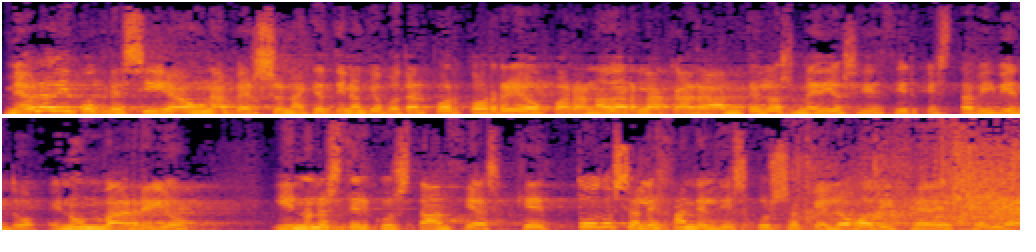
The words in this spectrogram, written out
Me habla de hipocresía una persona que ha tenido que votar por correo para no dar la cara ante los medios y decir que está viviendo en un barrio y en unas circunstancias que todos se alejan del discurso que luego dice defender.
